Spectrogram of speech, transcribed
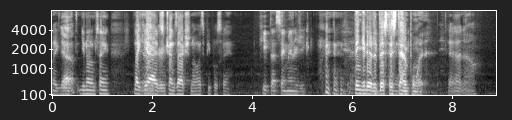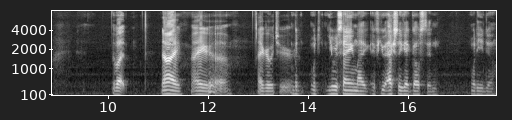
Like, you, Yeah. have to- you know what I'm saying? Like, Yeah, yeah, it's transactional, as people say. Keep that same energy. Thinking at a business standpoint. Yeah, no. But no, I I uh, I agree with you. But what you were saying, like, if you actually get ghosted, what do you do?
